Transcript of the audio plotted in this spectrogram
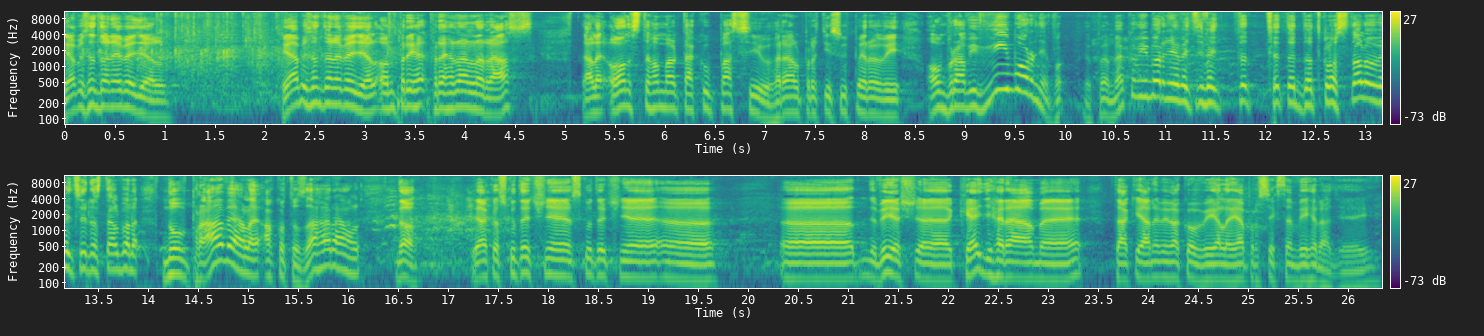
Já bych to nevěděl. Já bych to nevěděl. On prehrál raz, ale on z toho mal takovou pasiu, hrál proti superovi, on vraví výborně. Povím, jako výborně, veď, veď to, to, to dotklo stolu, veď si dostal boda. No právě, ale ako to zahrál. No, jako skutečně, skutečně, uh, uh, víš, uh, keď hráme, tak já nevím jako vy, ale já prostě chcem vyhrát, jej.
